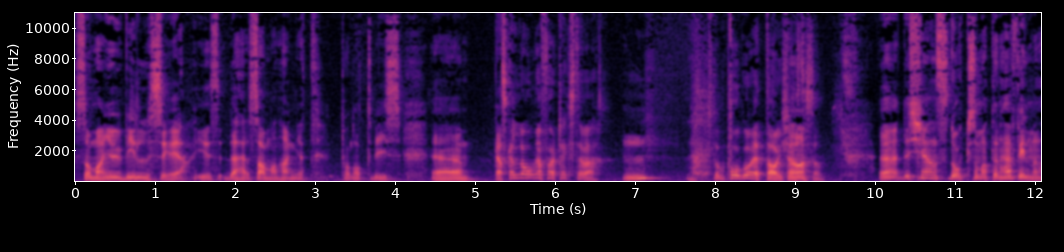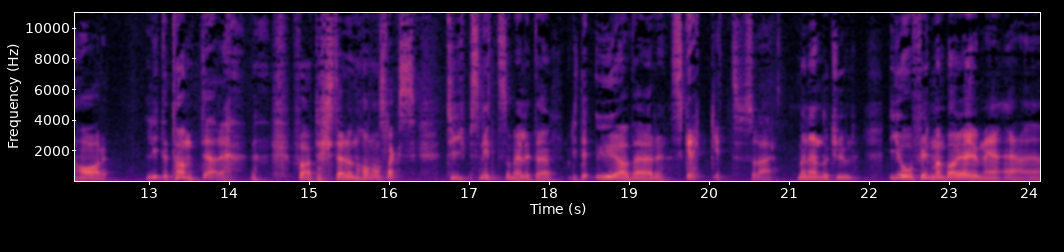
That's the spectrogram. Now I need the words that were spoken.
Som man ju vill se i det här sammanhanget på något vis. Ganska långa förtexter va? Mm. De pågår ett tag känns Ja. det som. Eh, Det känns dock som att den här filmen har lite töntigare förtexter. Den har någon slags typsnitt som är lite, lite överskräckigt sådär. Men ändå kul. Jo, filmen börjar ju med eh,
